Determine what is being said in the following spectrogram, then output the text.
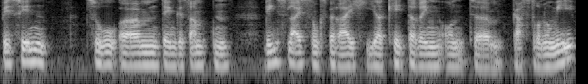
bis hin zu ähm, dem gesamten Dienstleistungsbereich hier Catering und ähm, Gastronomie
